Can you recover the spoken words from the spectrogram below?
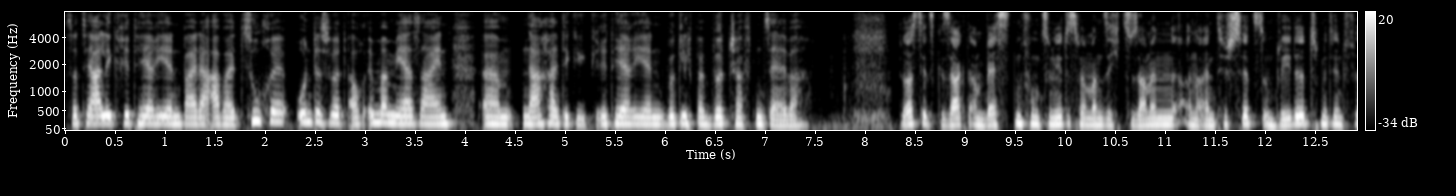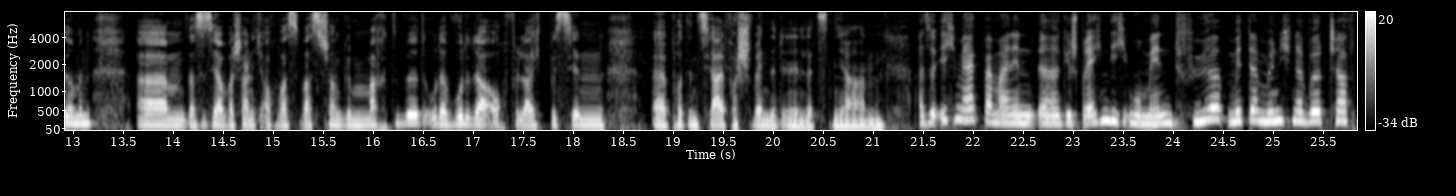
soziale Kriterien bei der Arbeitssuche und es wird auch immer mehr sein, ähm, nachhaltige Kriterien wirklich beim Wirtschaften selber. Du hast jetzt gesagt, am besten funktioniert es, wenn man sich zusammen an einen Tisch setzt und redet mit den Firmen. Ähm, das ist ja wahrscheinlich auch was, was schon gemacht wird oder wurde da auch vielleicht ein bisschen äh, Potenzial verschwendet in den letzten Jahren? Also ich merke bei meinen äh, Gesprächen, die ich im Moment führe mit der Münchner Wirtschaft,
